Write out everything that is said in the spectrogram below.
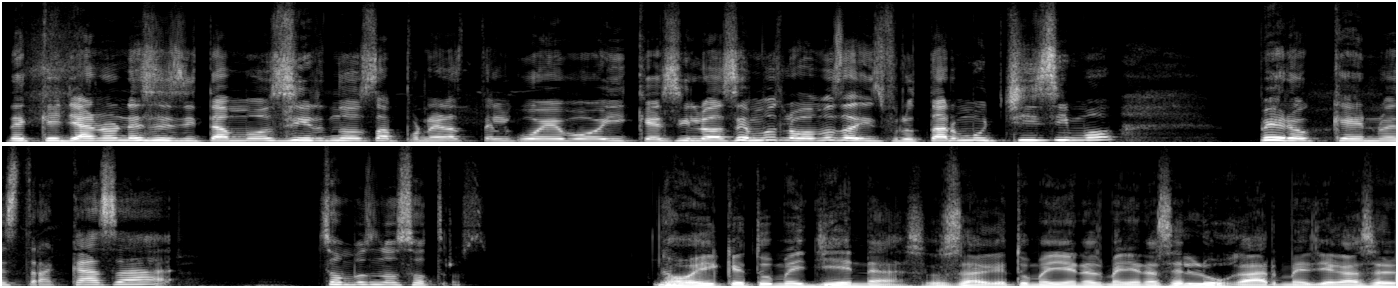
De que ya no necesitamos irnos a poner hasta el huevo y que si lo hacemos lo vamos a disfrutar muchísimo, pero que nuestra casa somos nosotros. No, y que tú me llenas, o sea, que tú me llenas, me llenas el lugar, me llegas el,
